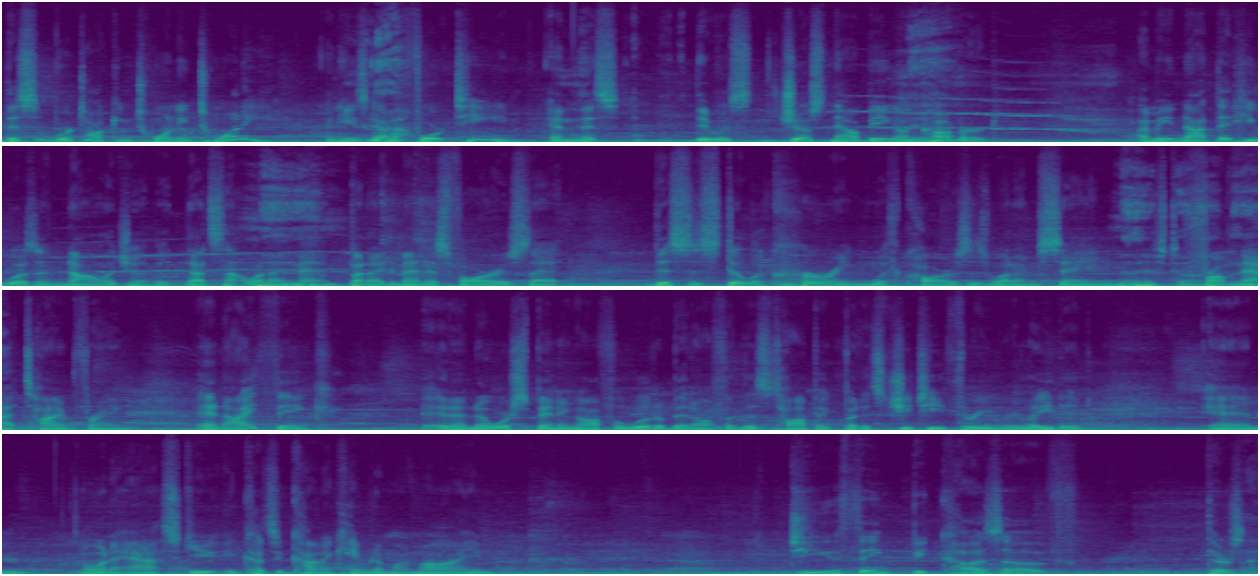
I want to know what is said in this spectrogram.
this. We're talking 2020, and he's got Yeah. a 14, and this it was just now being uncovered. I mean, not that he wasn't knowledge of it. That's not what I meant. But I meant as far as that this is still occurring with cars, is what I'm saying Yeah, from that time frame. And I think, and I know we're spinning off a little bit off of this topic, but it's GT3 related. And I want to ask you because it kind of came to my mind. Do you think because of there's a,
